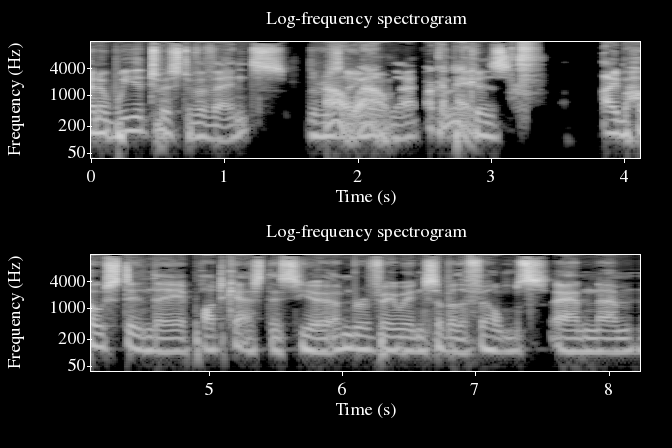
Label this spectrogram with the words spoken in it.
And a weird twist of events. The reason Oh, I wow. know that A. because I'm hosting the podcast this year and reviewing some of the films. And um,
